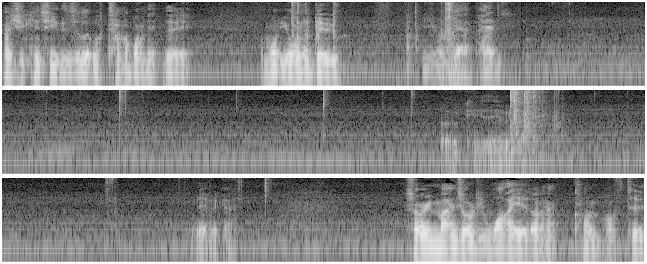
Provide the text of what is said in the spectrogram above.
As you can see there's a little tab on it there. And what you want to do, you want to get a pen. Okay, there we go. There we go. Sorry, mine's already wired and I can't bother to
